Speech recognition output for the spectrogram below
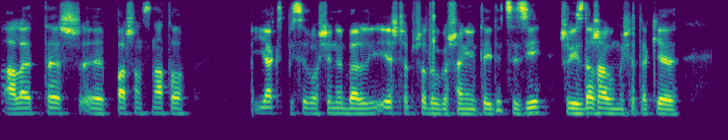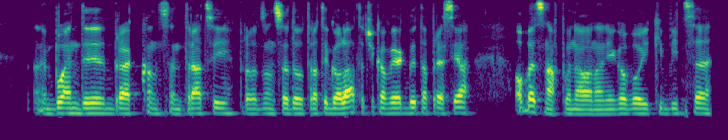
ale też y, patrząc na to, jak spisywał się Nybel jeszcze przed ogłoszeniem tej decyzji, czyli zdarzały mu się takie błędy, brak koncentracji prowadzące do utraty gola, to ciekawe jakby ta presja obecna wpłynęła na niego, bo i kibice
